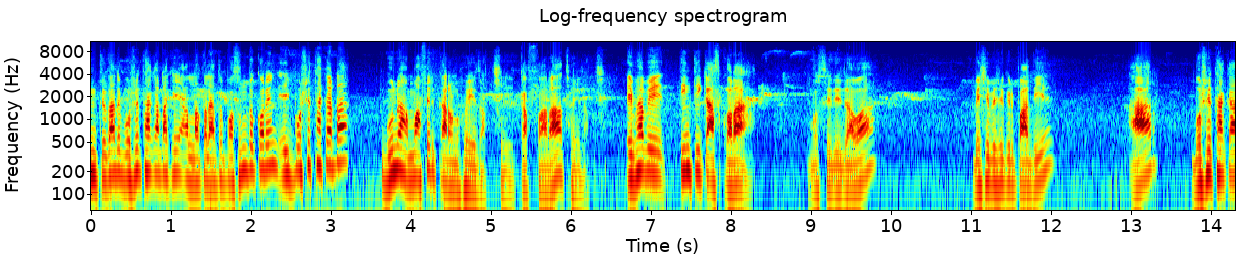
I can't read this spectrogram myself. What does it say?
ইন্তজারে বসে থাকাটাকে আল্লাহ তালা এত পছন্দ করেন, এই বসে থাকাটা গুনা মাফের কারণ হয়ে যাচ্ছে কাফারাত হয়ে যাচ্ছে। এভাবে তিনটি কাজ করা, মসজিদে যাওয়া, বেশি বেশি করে পা দিয়ে, আর বসে থাকা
